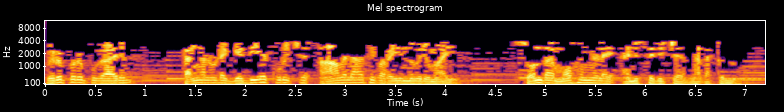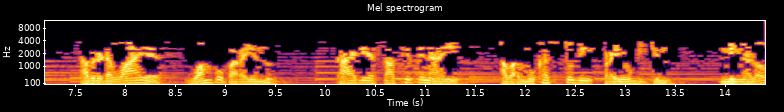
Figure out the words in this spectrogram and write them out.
പിറുപിറുപ്പുകാരും തങ്ങളുടെ ഗതിയെക്കുറിച്ച് ആവലാതി പറയുന്നവരുമായി സ്വന്തം മോഹങ്ങളെ അനുസരിച്ച് നടക്കുന്നു. അവരുടെ വായ വമ്പു പറയുന്നു. കാര്യസാധ്യത്തിനായി അവർ മുഖസ്തുതി പ്രയോഗിക്കുന്നു. നിങ്ങളോ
